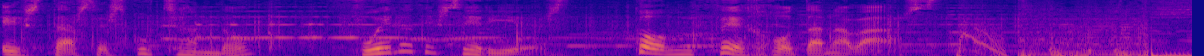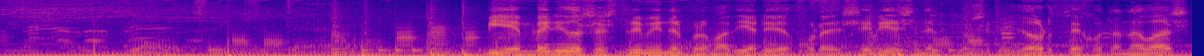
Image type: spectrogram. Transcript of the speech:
Estás escuchando Fuera de Series con CJ Navas. Bienvenidos a Streaming, el programa diario de Fuera de Series en el que un servidor, CJ Navas,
